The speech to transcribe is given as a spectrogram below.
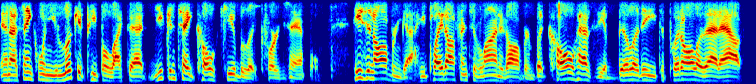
And I think when you look at people like that, you can take Cole Cubelic, for example. He's an Auburn guy. He played offensive line at Auburn, but Cole has the ability to put all of that out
